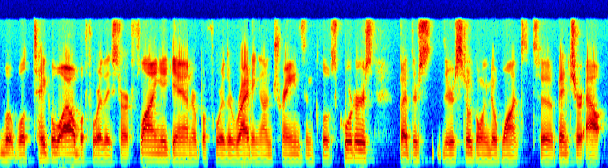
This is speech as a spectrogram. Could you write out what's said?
will, take a while before they start flying again or before they're riding on trains in close quarters but they're, they're still going to want to venture out.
